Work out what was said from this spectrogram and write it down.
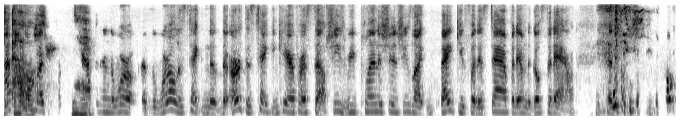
Not so oh, much yeah. happening in the world because the world is taking the, the earth is taking care of herself. She's replenishing. She's like, thank you for this time for them to go sit down. Because you all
